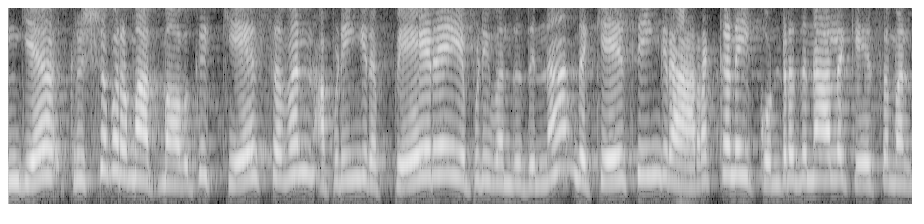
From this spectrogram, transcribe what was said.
இங்கே கிருஷ்ண பரமாத்மாவுக்கு கேசவன் அப்படிங்கிற பேரே எப்படி வந்ததுன்னா இந்த கேசிங்கிற அரக்கனை கொன்றதுனால கேசவன்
